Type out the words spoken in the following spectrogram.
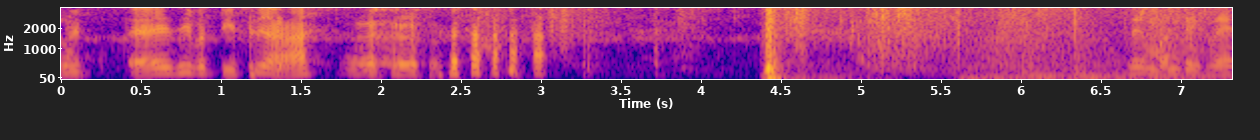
มือเอ้ยที่มันติดเสื้อเหรอเล่นเหมือนเด็กเลย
